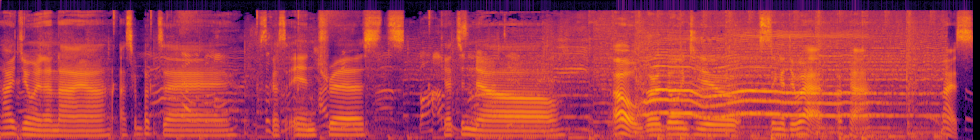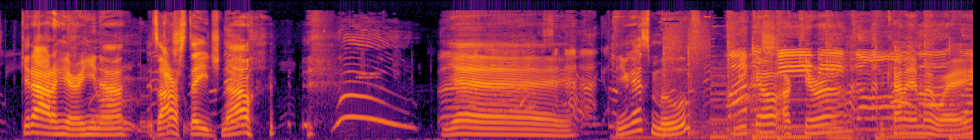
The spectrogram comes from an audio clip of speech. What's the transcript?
how you doing, Anaya? Ask about day, discuss interests, get to know. Oh, we're going to sing a duet. Okay, nice. Get out of here, Hina. It's our stage now. Yay. Can you guys move? Miko, Akira, you're kind of in my way.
